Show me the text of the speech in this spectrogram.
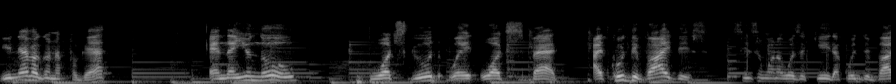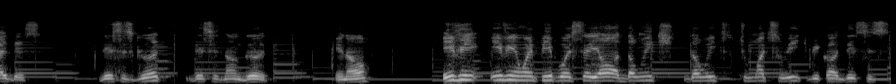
you're never gonna forget, and then you know what's good, what's bad. I could divide this since when I was a kid, I could divide this. This is good. This is not good. You know, even even when people say, "Oh, don't eat, don't eat too much sweet because this is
